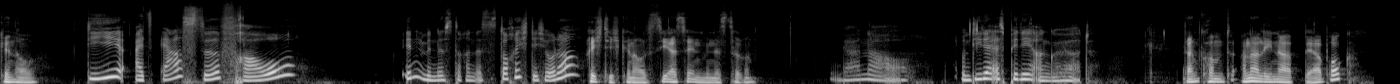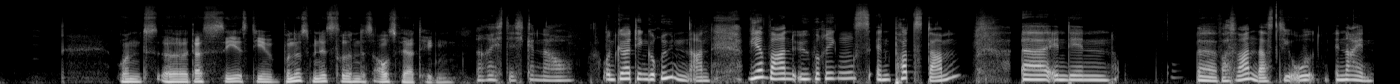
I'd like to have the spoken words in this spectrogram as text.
Genau. Die als erste Frau Innenministerin ist. Ist doch richtig, oder? Richtig, genau. Das ist die erste Innenministerin. Genau. Und die der SPD angehört. Dann kommt Annalena Baerbock. Und äh, das, sie ist die Bundesministerin des Auswärtigen. Richtig, genau. Und gehört den Grünen an. Wir waren übrigens in Potsdam äh, in den, äh, was waren das? Die, o nein,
